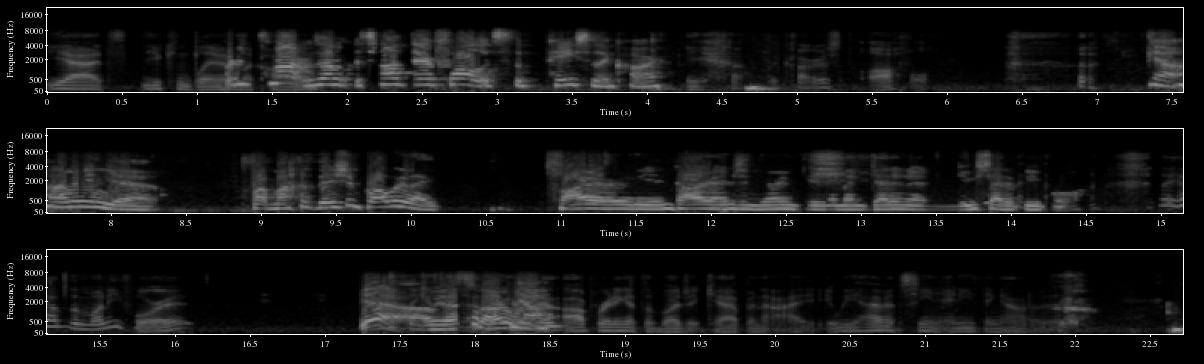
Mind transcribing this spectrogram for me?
yeah, it's you can blame it But on it's car. not them- it's not their fault. It's the pace of the car. Yeah, the car is awful. Yeah. I mean, yeah, but my, they should probably like fire the entire engineering team and get in a new set of people. They have the money for it. Yeah, I mean that's what I would. Yeah. do. operating at the budget cap, and I we haven't seen anything out of it.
